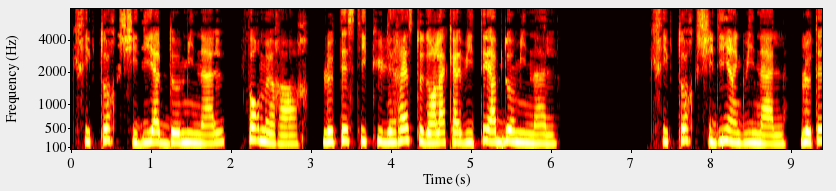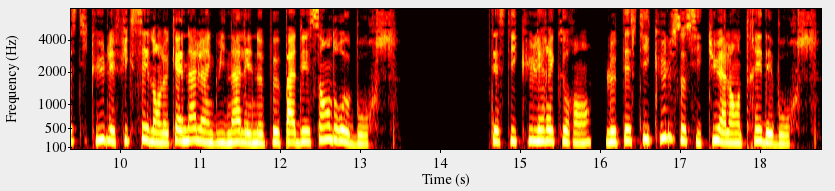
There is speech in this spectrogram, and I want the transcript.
Cryptorchidie abdominale, forme rare, le testicule reste dans la cavité abdominale. Cryptorchidie inguinale, le testicule est fixé dans le canal inguinal et ne peut pas descendre aux bourses. Testicule récurrent, le testicule se situe à l'entrée des bourses.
